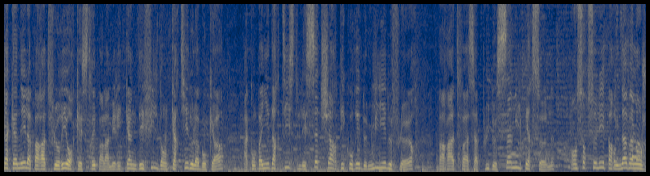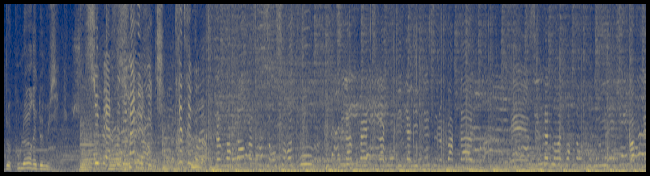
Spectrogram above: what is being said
Chaque année, la parade fleurie orchestrée par l'américaine défile dans le quartier de la Boca, accompagnée d'artistes, les sept chars décorés de milliers de fleurs, parade face à plus de 5000 personnes, ensorcelées par une avalanche de couleurs et de musique. Super, c'était magnifique, très très beau. C'est important parce qu'on se retrouve, c'est la fête, c'est la convivialité, c'est le partage. Et c'est tellement important pour nous après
